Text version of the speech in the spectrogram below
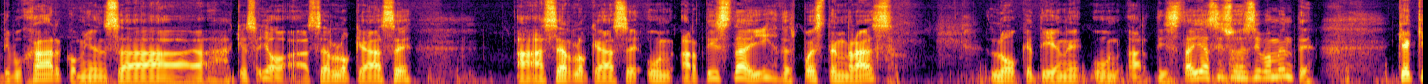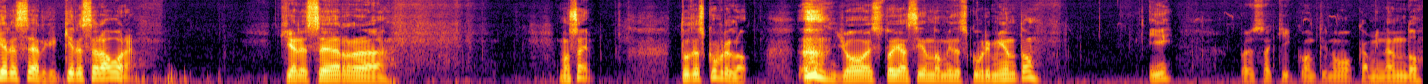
dibujar, comienza a, qué sé yo, a hacer lo que hace a hacer lo que hace un artista y después tendrás lo que tiene un artista y así sucesivamente. ¿Qué quieres ser? ¿Qué quieres ser ahora? ¿Quieres ser, uh, no sé, tú descúbrelo. Yo estoy haciendo mi descubrimiento y pues aquí continúo caminando,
